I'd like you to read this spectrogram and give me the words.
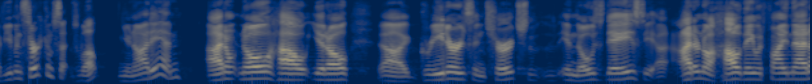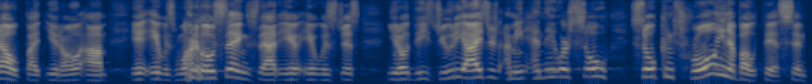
Have you been circumcised? Well, you're not in. I don't know how, you know, uh, greeters in church in those days, I don't know how they would find that out, but, you know, um, it, it, was one of those things that it, it, was just, you know, these Judaizers, I mean, and they were so, so controlling about this. And,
